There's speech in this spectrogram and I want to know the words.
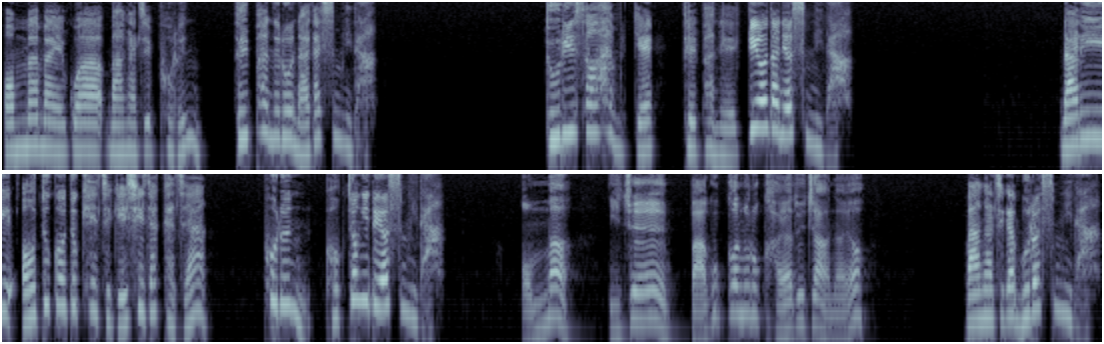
엄마 말과 망아지 폴은 들판으로 나갔습니다. 둘이서 함께 들판을 뛰어다녔습니다. 날이 어둑어둑해지기 시작하자 폴은 걱정이 되었습니다. 엄마, 이제 마구간으로 가야 되지 않아요? 망아지가 물었습니다.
